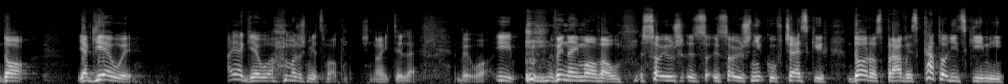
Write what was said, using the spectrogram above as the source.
do Jagieły, a Jagieło, możesz mnie cmoknąć, no i tyle było. I wynajmował sojusz, sojuszników czeskich do rozprawy z katolickimi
